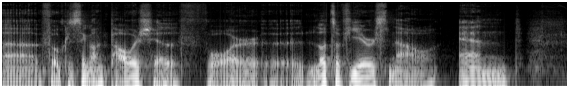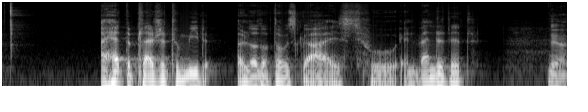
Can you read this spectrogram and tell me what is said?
uh, focusing on PowerShell for uh, lots of years now, and I had the pleasure to meet a lot of those guys who invented it. Yeah.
